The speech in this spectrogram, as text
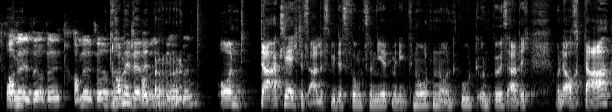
Trommelwirbel, Trommelwirbel. Trommelwirbel. Trommelwirbel. Und da erkläre ich das alles, wie das funktioniert mit den Knoten und gut und bösartig. Und auch da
